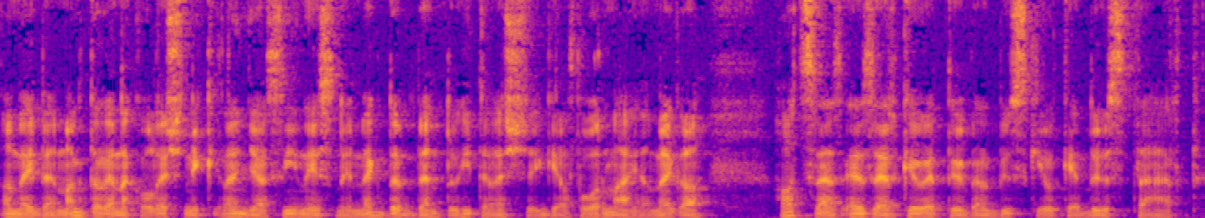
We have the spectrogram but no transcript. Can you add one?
amelyben Magdalena Kolesnik lengyel színésznő megdöbbentő hitelességgel formálja meg a 600 ezer követővel büszkélkedő sztárt.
